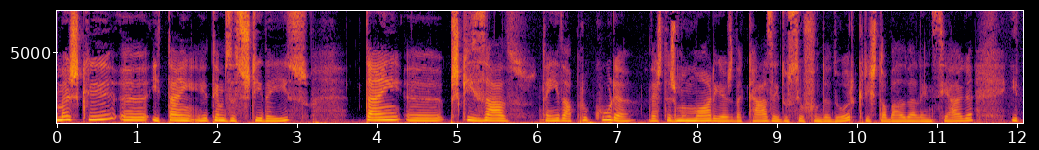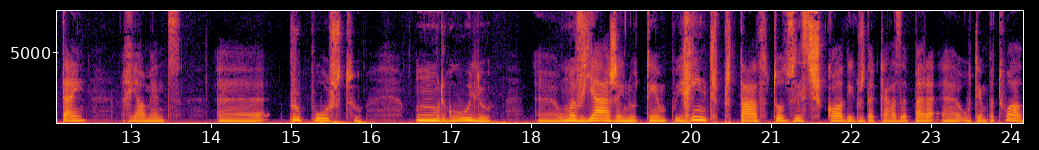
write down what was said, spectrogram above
mas que, uh, e tem, temos assistido a isso, tem uh, pesquisado, tem ido à procura destas memórias da casa e do seu fundador, Cristóbal Balenciaga, e tem realmente uh, proposto um mergulho uh, uma viagem no tempo e reinterpretado todos esses códigos da casa para uh, o tempo atual.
